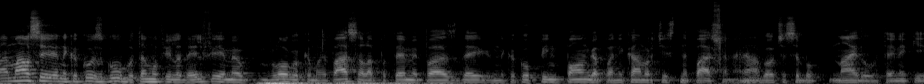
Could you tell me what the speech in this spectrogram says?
Ma, malo se je nekako zgubil, tam v Filadelfiji je imel vlogo, ki mu je pasala, potem je pa zdaj nekako ping-ponga, pa nikamor čist ne paše. Ne. Ja. Mogoče se bo najdel v tej neki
